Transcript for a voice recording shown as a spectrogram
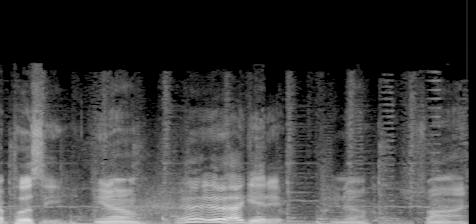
Lot of pussy, you know. Yeah, yeah, I get it, you know. Fine.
